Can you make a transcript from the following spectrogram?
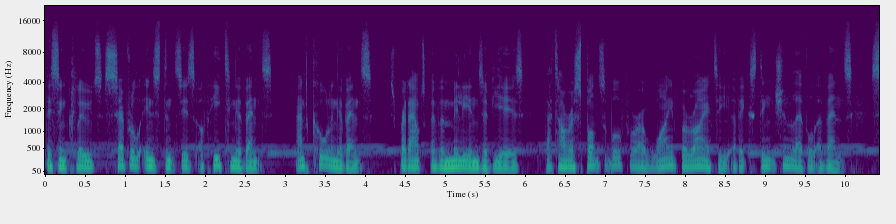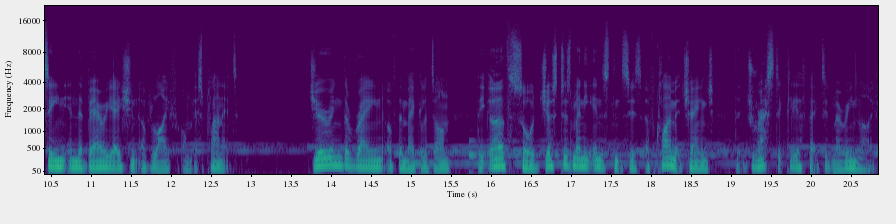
This includes several instances of heating events and cooling events spread out over millions of years that are responsible for a wide variety of extinction level events seen in the variation of life on this planet. During the reign of the Megalodon, the Earth saw just as many instances of climate change that drastically affected marine life.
